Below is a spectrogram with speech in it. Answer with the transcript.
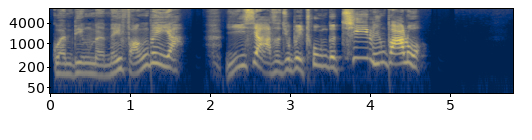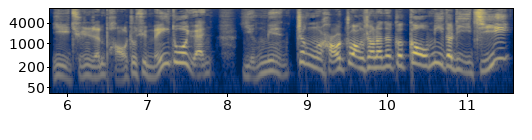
官兵们没防备呀，一下子就被冲得七零八落。一群人跑出去没多远，迎面正好撞上了那个告密的李吉。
